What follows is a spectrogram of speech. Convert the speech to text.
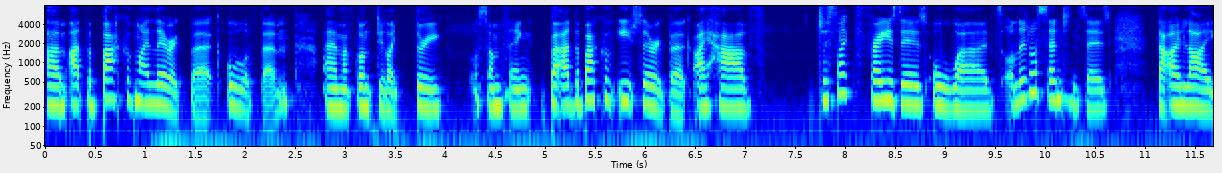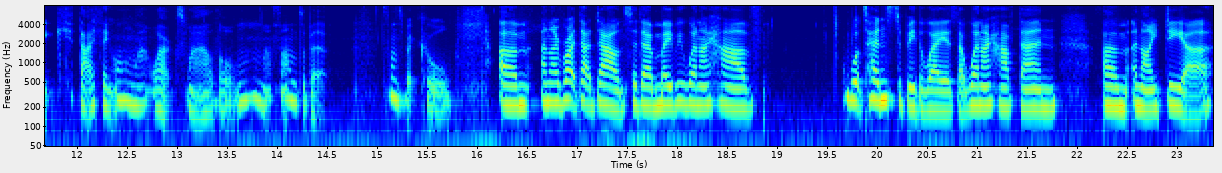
um, at the back of my lyric book, all of them. Um, I've gone through like three or something, but at the back of each lyric book, I have just like phrases or words or little sentences that I like that I think, oh, that works well, or mm, that sounds a bit sounds a bit cool. Um, and I write that down so then maybe when I have what tends to be the way is that when I have then um, an idea,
